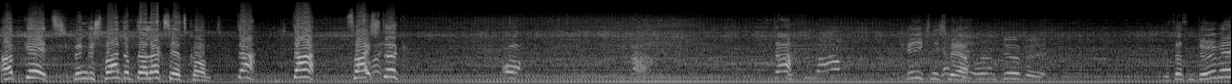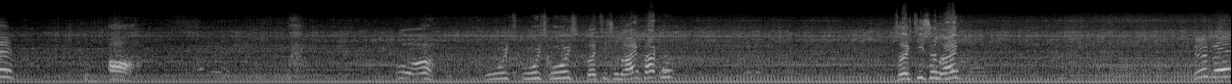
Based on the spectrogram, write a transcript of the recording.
Ab geht's. Bin gespannt, ob der Lachs jetzt kommt. Da, da, zwei Stück. Oh. Da. Krieg ich nicht mehr. Ist das ein Döbel? Oh. Oh. Ruhig, ruhig, ruhig. Soll ich die schon reinpacken? Soll ich die schon rein? Döbel?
